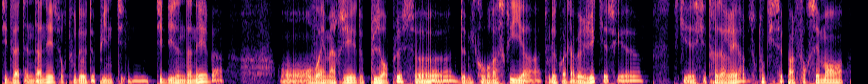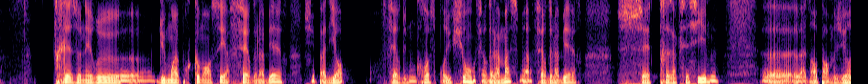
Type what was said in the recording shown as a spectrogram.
petite vingtaine d'années, surtout de- depuis une, ti- une petite dizaine d'années, ben, on, voit émerger de plus en plus euh, de microbrasseries à tous les coins de la Belgique, ce qui est, qui qui très agréable, surtout que c'est pas forcément très onéreux, euh, du moins pour commencer à faire de la bière. Je vais pas dire faire d'une grosse production, faire de la masse, mais à faire de la bière, c'est très accessible. Euh, bah, non, par mesure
